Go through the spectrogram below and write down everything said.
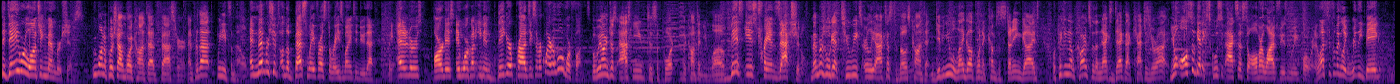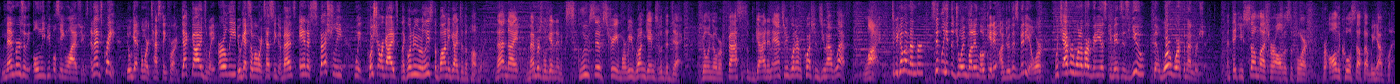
Today we're launching memberships. We want to push out more content faster, and for that, we need some help. And memberships are the best way for us to raise money to do that, to pay editors, artists, and work on even bigger projects that require a little more funds. But we aren't just asking you to support the content you love. This is transactional. Members will get two weeks early access to most content, giving you a leg up when it comes to studying guides or picking up cards for the next deck that catches your eye. You'll also get exclusive access to all of our live streams moving forward. Unless it's something like really big, members are the only people seeing live streams, and that's great. You'll get when we're testing for our deck guides way early, you'll get some when we're testing events, and especially when we push our guides. Like when we release the Bonnie Guide to the public. That night, members will get an exclusive stream where we run games with the deck, going over facets of the guide and answering whatever questions you have left, live. To become a member, simply hit the join button located under this video, or whichever one of our videos convinces you that we're worth a membership. And thank you so much for all the support, for all the cool stuff that we have planned.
